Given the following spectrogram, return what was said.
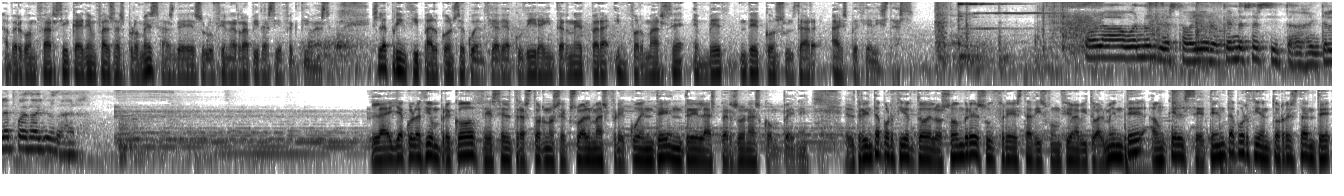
avergonzarse y caer en falsas promesas de soluciones rápidas y efectivas. Es la principal consecuencia de acudir a Internet para informarse en vez de consultar a especialistas. Hola, buenos días, caballero. ¿Qué necesita? ¿En qué le puedo ayudar? La eyaculación precoz es el trastorno sexual más frecuente entre las personas con pene. El 30% de los hombres sufre esta disfunción habitualmente, aunque el 70% restante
